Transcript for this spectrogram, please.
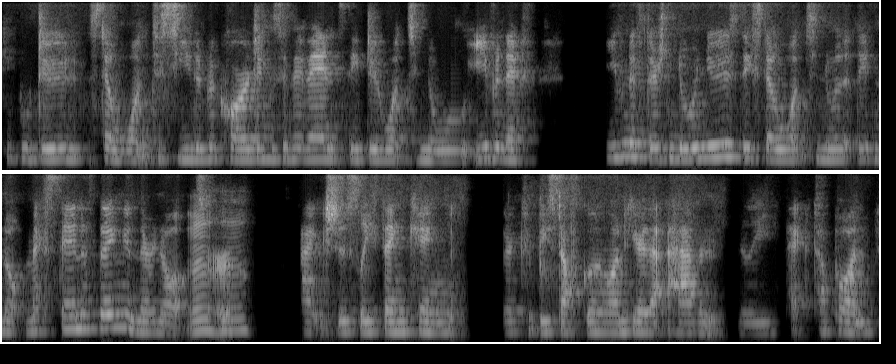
people do still want to see the recordings of events. They do want to know, even if even if there's no news, they still want to know that they've not missed anything and they're not mm-hmm. sort of mm-hmm. anxiously thinking there could be stuff going on here that I haven't really picked up on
